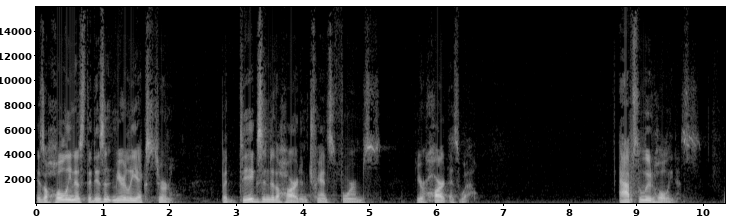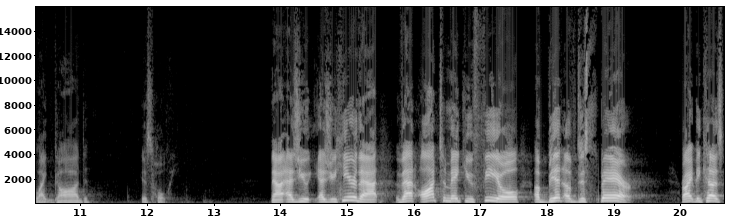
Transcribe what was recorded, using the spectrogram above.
is a holiness that isn't merely external, but digs into the heart and transforms your heart as well. Absolute holiness, like God is holy. Now, as you, as you hear that, that ought to make you feel a bit of despair, right? Because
